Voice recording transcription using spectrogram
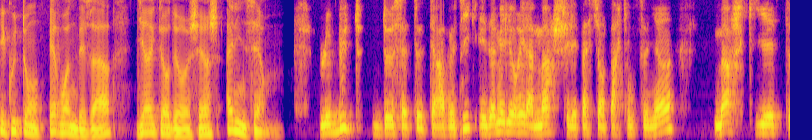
Écoutons Erwan Bézard, directeur de recherche à l'INSERM. Le but de cette thérapeutique est d'améliorer la marche chez les patients parkinsoniens, marche qui est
